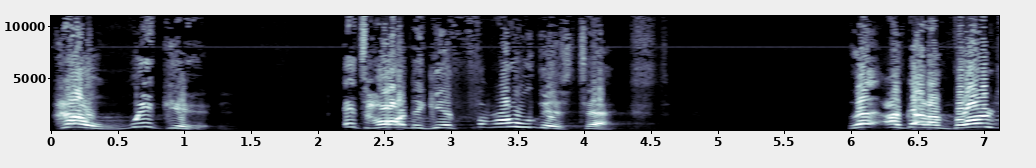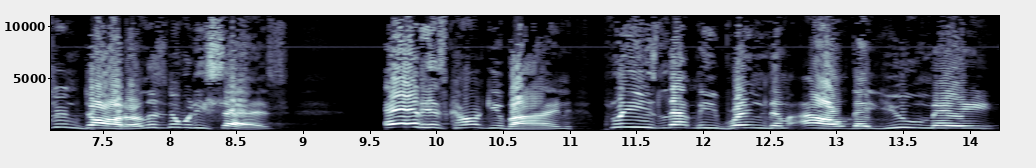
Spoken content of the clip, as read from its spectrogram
How wicked. It's hard to get through this text. Let, I've got a virgin daughter. Listen to what he says. And his concubine, please let me bring them out that you may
